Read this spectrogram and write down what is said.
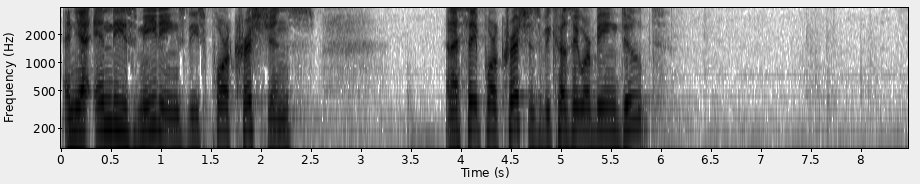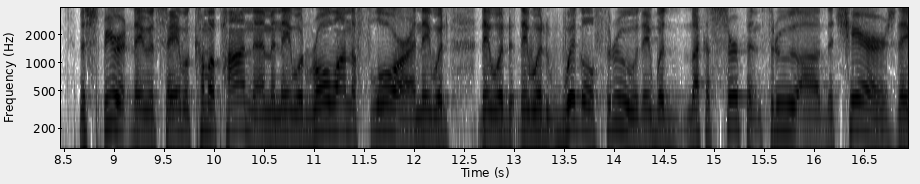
And yet, in these meetings, these poor Christians, and I say poor Christians because they were being duped the spirit they would say would come upon them and they would roll on the floor and they would they would they would wiggle through they would like a serpent through uh, the chairs. They,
